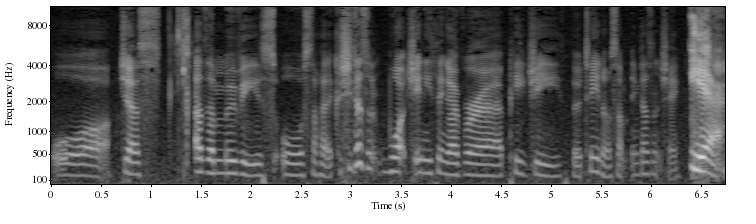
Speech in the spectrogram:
Or just other movies or stuff like that? Because she doesn't watch anything over a PG-13 or something, doesn't she? Yeah,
